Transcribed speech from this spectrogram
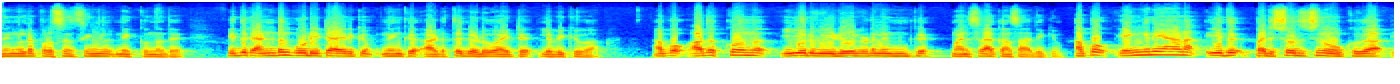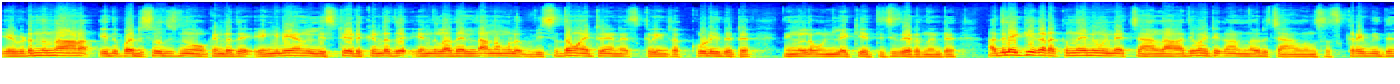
നിങ്ങളുടെ പ്രോസസ്സിങ്ങിൽ നിൽക്കുന്നത്. ഇത് രണ്ടും കൂടിയിട്ടായിരിക്കും നിങ്ങൾക്ക് അടുത്ത ഗഡുവായിട്ട് ലഭിക്കുക. അപ്പോൾ അതൊക്കെ ഒന്ന് ഈ ഒരു വീഡിയോയിലൂടെ നിങ്ങൾക്ക് മനസ്സിലാക്കാൻ സാധിക്കും. അപ്പോൾ എങ്ങനെയാണ് ഇത് പരിശോധിച്ച് നോക്കുക? എവിടെ നിന്നാണ് ഇത് പരിശോധിച്ച് നോക്കേണ്ടത്? എങ്ങനെയാണ് ലിസ്റ്റ് എടുക്കേണ്ടത് എന്നുള്ളതെല്ലാം നമ്മൾ വിശദമായിട്ട് തന്നെ സ്ക്രീൻ റെക്കോർഡ് ചെയ്തിട്ട് നിങ്ങളുടെ മുന്നിലേക്ക് എത്തിച്ചു തരുന്നുണ്ട്. അതിലേക്ക് കിടക്കുന്നതിന് മുന്നേ ചാനൽ ആദ്യമായിട്ട് കാണുന്ന ഒരു ചാനൽ ഒന്ന് സബ്സ്ക്രൈബ് ചെയ്ത്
